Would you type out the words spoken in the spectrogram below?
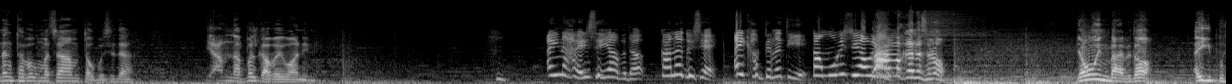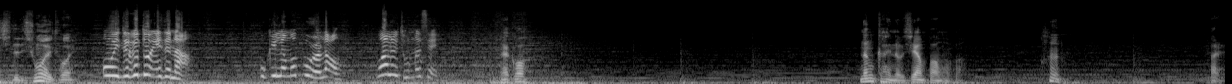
नंग थबक मचाम तो बसिदा याम नापल का भाई वानी ने ऐ ना हाई से याबदा काना दुसे ऐ खक दना तिए तामो की सुयाव ला मकाना सुनो यौइन भाई बदो ऐ की पुछी दे सुंगई थोए ꯑꯣꯏꯗ꯭ꯔꯒ ꯇꯣꯛꯑꯦꯗꯅ ꯎꯀꯤꯜ ꯑꯃ ꯄꯨꯔ ꯂꯥꯛꯑꯣ ꯋꯥ ꯂꯣꯏꯊꯣꯛꯅꯁꯦ ꯉꯥꯏꯈꯣ ꯅꯪ ꯈꯥꯏꯅꯕꯁꯦ ꯌꯥꯝ ꯄꯥꯝꯃꯕ ꯍꯨꯝ. ꯐꯔꯦ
